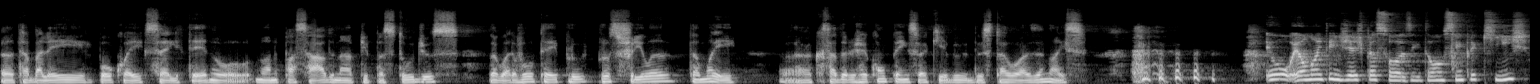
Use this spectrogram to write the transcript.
eu trabalhei um pouco aí com CLT no, no ano passado na Pipa Studios. Agora voltei pro, pros Freela, tamo aí. Uh, caçador de recompensa aqui do, do Star Wars é nós. eu, eu não entendi as pessoas, então eu sempre quis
